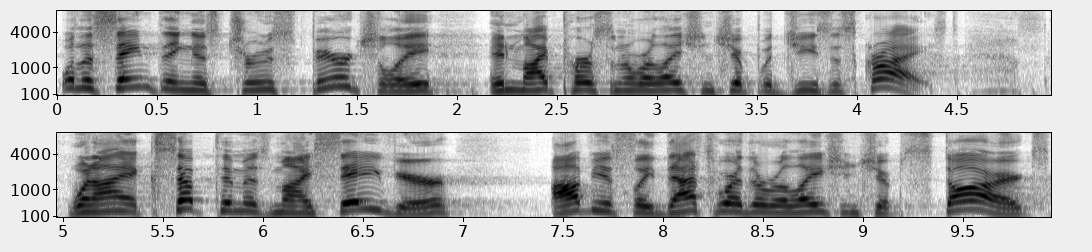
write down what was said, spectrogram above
Well, the same thing is true spiritually in my personal relationship with Jesus Christ. When I accept Him as my Savior, obviously that's where the relationship starts.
